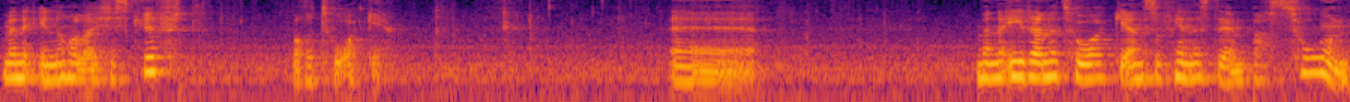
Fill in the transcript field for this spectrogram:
men det inneholder ikke skrift, bare tåke. Eh, men i denne tåken så finnes det en person.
